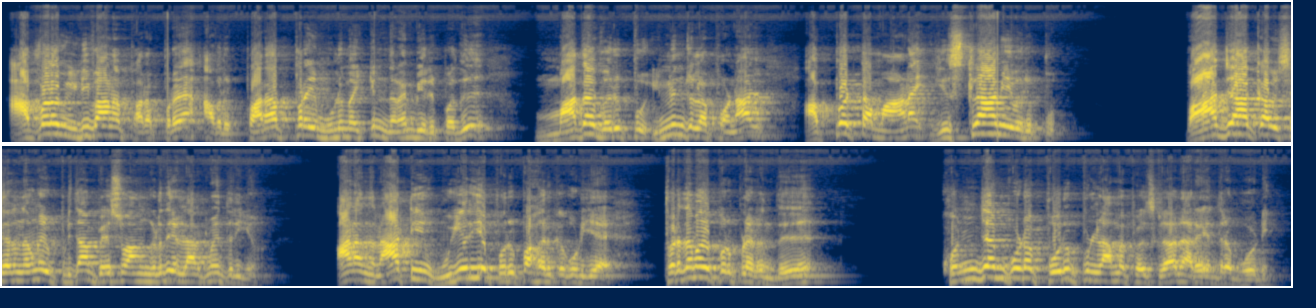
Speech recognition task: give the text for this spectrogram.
அவ்வளவு இழிவான பரப்புரை அவர் பரப்புரை முழுமைக்கும் நிரம்பி இருப்பது மத வெறுப்பு. இன்னும் சொல்ல போனால் அப்பட்டமான இஸ்லாமிய வெறுப்பு. பாஜகவை சேர்ந்தவங்க இப்படிதான் பேசுவாங்கிறது எல்லாருக்குமே தெரியும். ஆனா அந்த நாட்டின் உயரிய பொறுப்பாக இருக்கக்கூடிய பிரதமர் பொறுப்புல இருந்து கொஞ்சம் கூட பொறுப்பு இல்லாம பேசுகிறார் நரேந்திர மோடி.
